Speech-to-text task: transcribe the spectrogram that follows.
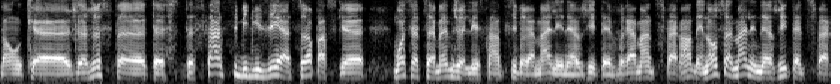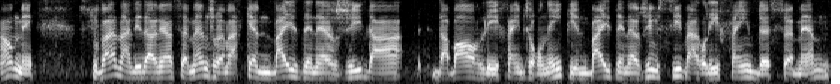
Donc, euh, je veux juste te, sensibiliser à ça parce que moi, cette semaine, je l'ai senti vraiment, l'énergie était vraiment différente. Et non seulement l'énergie était différente, mais souvent, dans les dernières semaines, je remarquais une baisse d'énergie dans d'abord les fins de journée, puis une baisse d'énergie aussi vers les fins de semaine.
